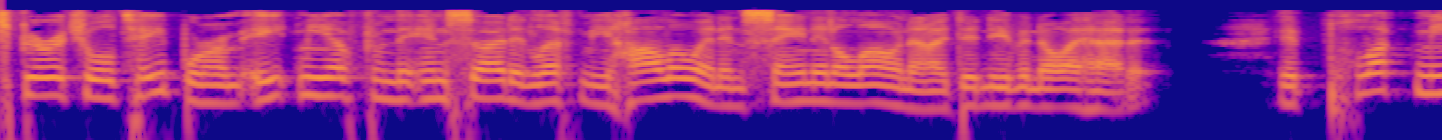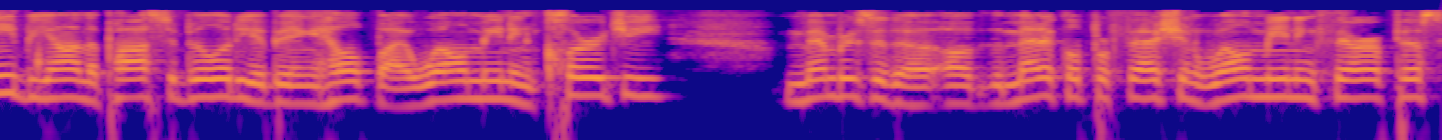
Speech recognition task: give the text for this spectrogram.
spiritual tapeworm ate me up from the inside and left me hollow and insane and alone, and I didn't even know I had it. It plucked me beyond the possibility of being helped by well-meaning clergy, members of the of the medical profession, well-meaning therapists.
